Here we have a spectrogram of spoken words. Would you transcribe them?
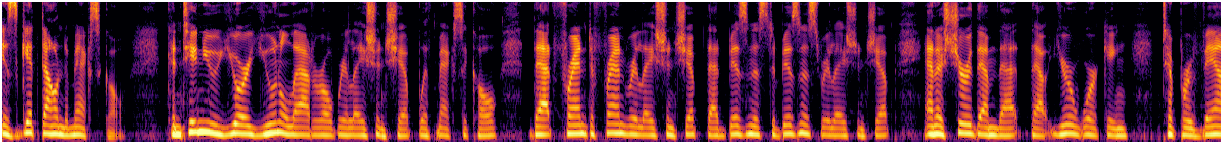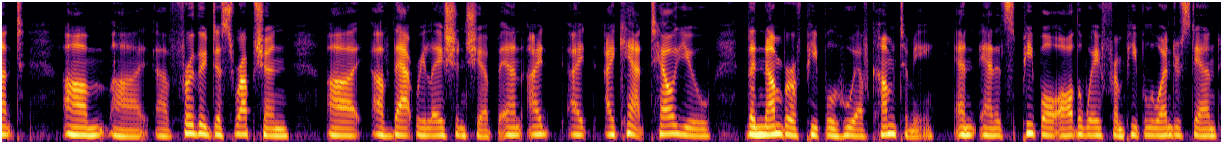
is get down to Mexico. Continue your unilateral relationship with Mexico, that friend to friend relationship, that business to business relationship, and assure them that, that you're working to prevent um, uh, uh, further disruption uh, of that relationship. And I, I, I can't tell you the number of people who have come to me. And, and it's people all the way from people who understand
